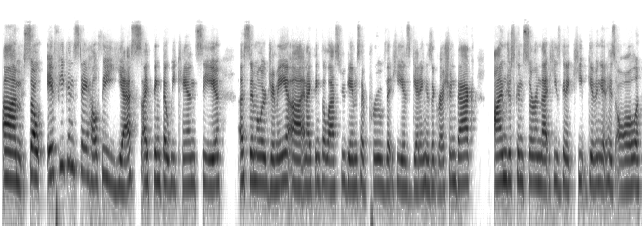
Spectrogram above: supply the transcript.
Um, so if he can stay healthy, yes, I think that we can see a similar Jimmy. Uh, and I think the last few games have proved that he is getting his aggression back. I'm just concerned that he's going to keep giving it his all,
